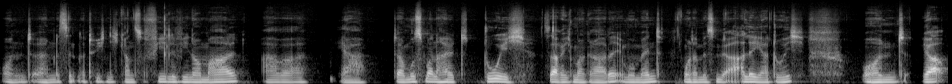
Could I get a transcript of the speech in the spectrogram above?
Und ähm, das sind natürlich nicht ganz so viele wie normal, aber ja, da muss man halt durch, sage ich mal gerade im Moment. Oder müssen wir alle ja durch. Und ja,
